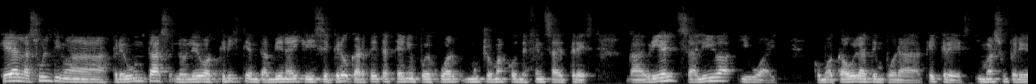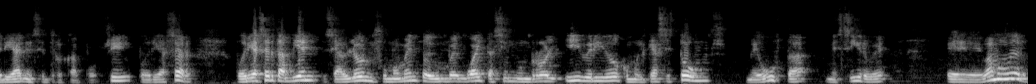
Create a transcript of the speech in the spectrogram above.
Quedan las últimas preguntas, lo leo a Cristian también ahí que dice, creo que Arteta este año puede jugar mucho más con defensa de tres. Gabriel, Saliva y White, como acabó la temporada. ¿Qué crees? Y más superioridad en el centro del campo. Sí, podría ser. Podría ser también, se habló en su momento de un Ben White haciendo un rol híbrido como el que hace Stones. Me gusta, me sirve. Eh, vamos a ver.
